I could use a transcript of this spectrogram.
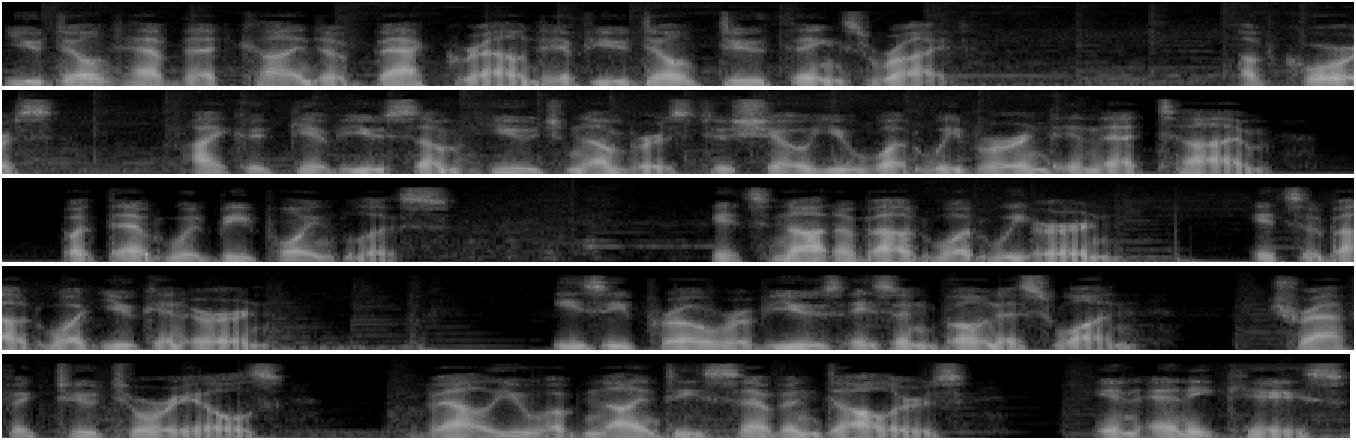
You don't have that kind of background if you don't do things right. Of course, I could give you some huge numbers to show you what we've earned in that time, but that would be pointless. It's not about what we earn, it's about what you can earn. Easy Pro Reviews Azon Bonus 1, Traffic tutorials, value of $97, in any case,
